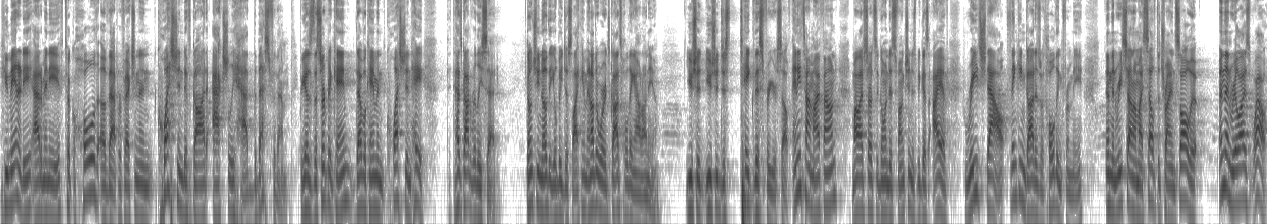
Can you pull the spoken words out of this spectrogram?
humanity, Adam and Eve, took hold of that perfection and questioned if God actually had the best for them. Because the serpent came, devil came and questioned, hey, has God really said? Don't you know that you'll be just like him? In other words, God's holding out on you. You should, you should just take this for yourself. Anytime I found my life starts to go into dysfunction is because I have reached out thinking God is withholding from me, and then reached out on myself to try and solve it, and then realized, wow,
